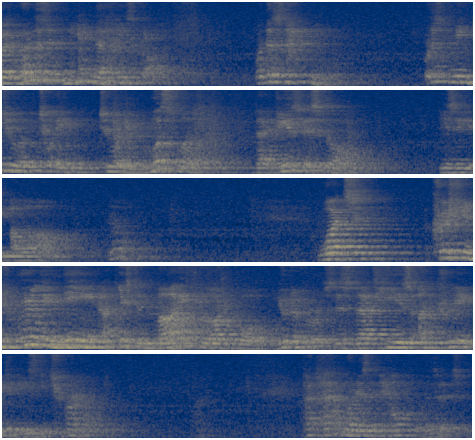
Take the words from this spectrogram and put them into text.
But what does it mean that he's God? What does that mean? What does it mean to a, to a, to a Muslim that Jesus is God? Is he Allah? No. What Christians really mean, at least in my theological universe, is that he is uncreated, he's eternal. But that one isn't helpful, is it?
